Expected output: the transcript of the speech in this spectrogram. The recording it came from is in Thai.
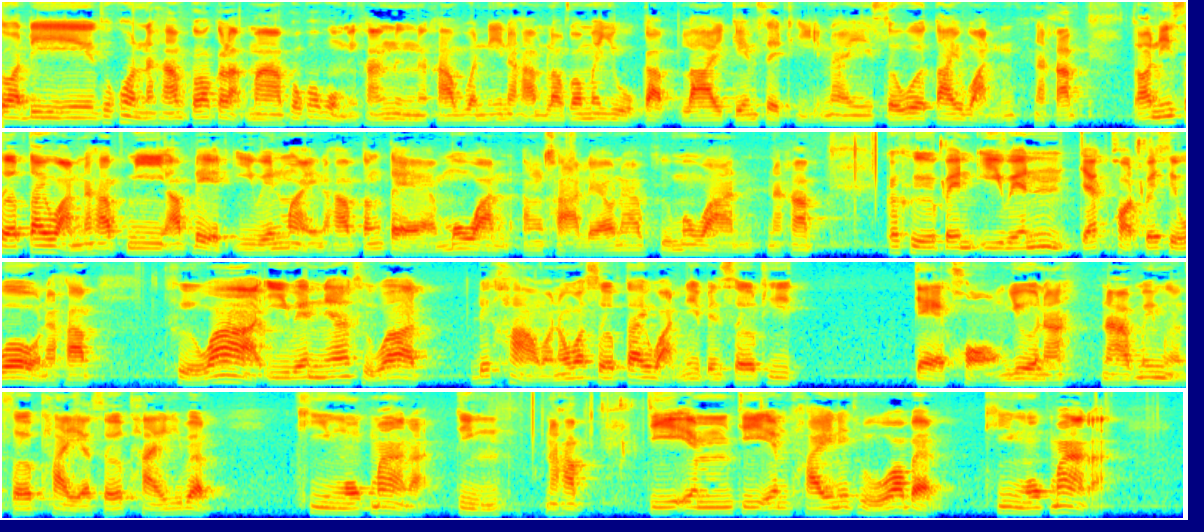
สวัสดีทุกคนนะครับก็กลับมาพบกับผมอีกครั้งหนึ่งนะครับ วันนี้นะครับเราก็มาอยู่กับไลน์เกมเศรษฐีในเซิร์ฟเวอร์ไต้หวันนะครับตอนนี้เซิร์ฟไต้หวันนะครับมีอัปเดตอีเวนต์ใหม่นะครับตั้งแต่เมื่อวานอังคารแล้วนะครับคือเมื่อวานนะครับก็คือเป็นอีเวนต์แจ็คพอตเฟสติวัลนะครับถือว่าอีเวนต์เนี้ยถือว่าได้ข่าวมานะว่าเซิร์ฟไต้หวันนี่เป็นเซิร์ฟที่แจกของเยอะนะนะครับไม่เหมือนเซิร์ฟไทยอะเซิร์ฟไทยที่แบบขี้งกมากอะจริง นะครับ GM GM ไทยนี่ถือว่าแบบขี้งกมากอะ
